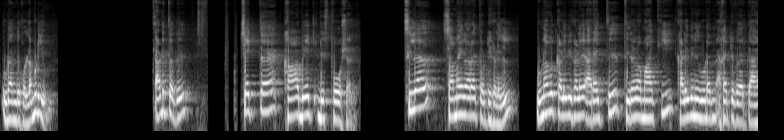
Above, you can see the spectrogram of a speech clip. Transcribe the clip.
உணர்ந்து கொள்ள முடியும். அடுத்தது செக் த காபேஜ் டிஸ்போஷல் சில சமையலறை தொட்டிகளில் உணவு கழிவுகளை அரைத்து திரவமாக்கி கழிவுநீருடன் அகற்றுவதற்காக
